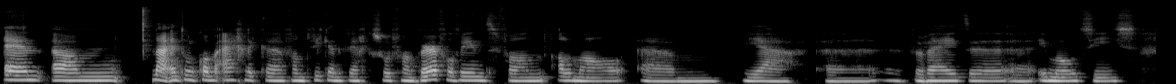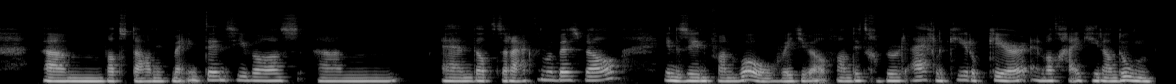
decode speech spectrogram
En, um, nou, en toen kwam eigenlijk uh, van het weekend kreeg ik een soort van wervelwind van allemaal um, ja, uh, verwijten, emoties. Um, wat totaal niet mijn intentie was. en dat raakte me best wel. In de zin van, wow, weet je wel, van dit gebeurt eigenlijk keer op keer. En wat ga ik hier aan doen?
